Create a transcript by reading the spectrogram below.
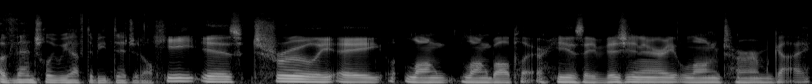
eventually we have to be digital. He is truly a long long ball player. He is a visionary, long term guy.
